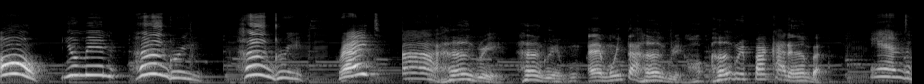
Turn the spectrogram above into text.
Oh, you mean hungry. Hungry, right? Ah, hungry, hungry. É muita hungry. Hungry pra caramba. And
